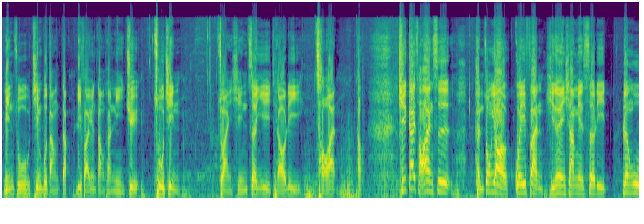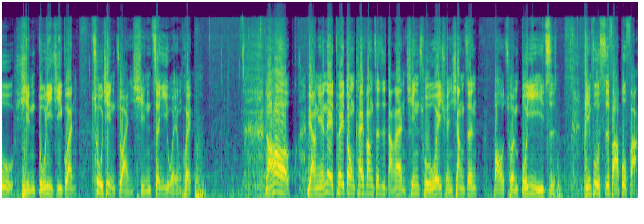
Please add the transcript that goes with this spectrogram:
民主进步党党立法院党团拟具促进转型正义条例草案。好，其实该草案是很重要，规范行政院下面设立任务型独立机关。促进转型正义委员会，然后两年内推动开放政治档案，清除威权象征，保存不义遗址，平复司法不法，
